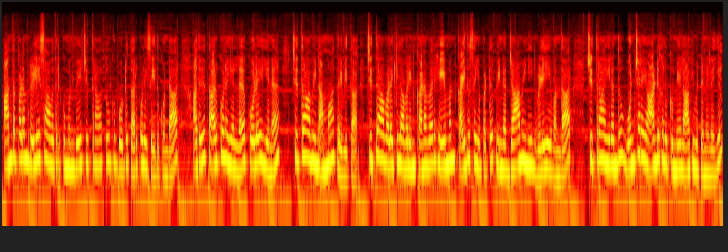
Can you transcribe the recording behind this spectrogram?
அந்த படம் ரிலீஸ் ஆவதற்கு முன்பே சித்ரா தூக்கு போட்டு தற்கொலை செய்து கொண்டார். அது தற்கொலை அல்ல கொலை என சித்ராவின் அம்மா தெரிவித்தார். சித்ரா வழக்கில் அவரின் கணவர் ஹேமந்த் கைது செய்யப்பட்டு பின்னர் ஜாமீனில் வெளியே வந்தார். சித்ரா இறந்து ஒன்றரை ஆண்டுகளுக்கு மேல் ஆகிவிட்ட நிலையில்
